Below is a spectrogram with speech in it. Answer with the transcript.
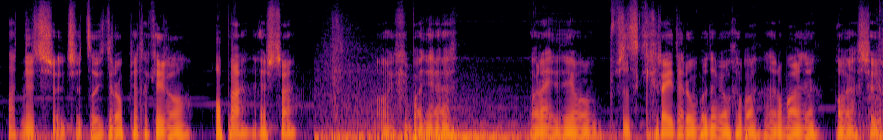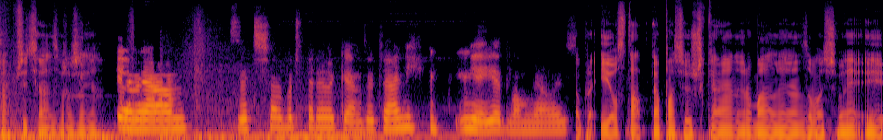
Ostatnie czy, czy coś dropnie takiego OP jeszcze? Oj, chyba nie. Raid, ja mam wszystkich raiderów będę miał chyba normalnie. O, jeszcze gra przycięła z wrażenia. Ja miałam ze trzy albo cztery legendy, ty ani... Nie, jedną miałeś. Dobra, i ostatnia paciuszka normalnie, zobaczymy i...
